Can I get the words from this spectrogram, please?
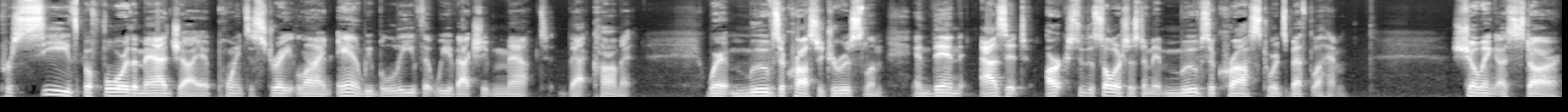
proceeds before the Magi, it points a straight line, and we believe that we have actually mapped that comet where it moves across to Jerusalem, and then as it arcs through the solar system, it moves across towards Bethlehem, showing a star.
